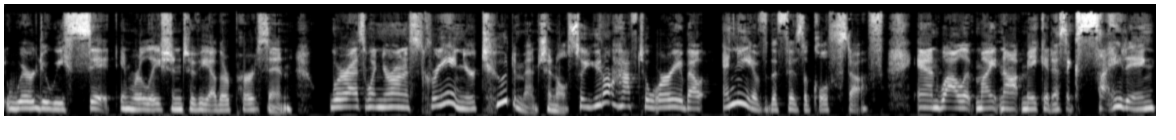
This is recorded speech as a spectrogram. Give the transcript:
Where do we sit in relation to the other person? Whereas when you're on a screen, you're two dimensional. So you don't have to worry about any of the physical stuff. And while it might not make it as exciting,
